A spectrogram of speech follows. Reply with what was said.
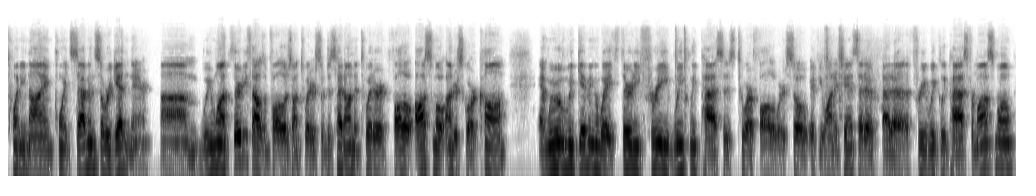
29.7 so we're getting there um, we want 30,000 followers on twitter so just head on to twitter follow awesemo underscore com and we will be giving away 30 free weekly passes to our followers. So if you want a chance at a, at a free weekly pass from Awesemo,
